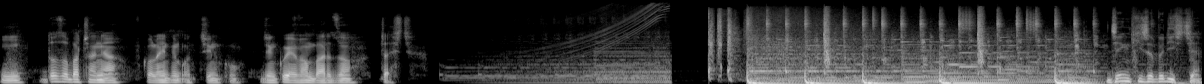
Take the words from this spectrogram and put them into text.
i do zobaczenia w kolejnym odcinku. Dziękuję Wam bardzo. Cześć. Dzięki, że byliście.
